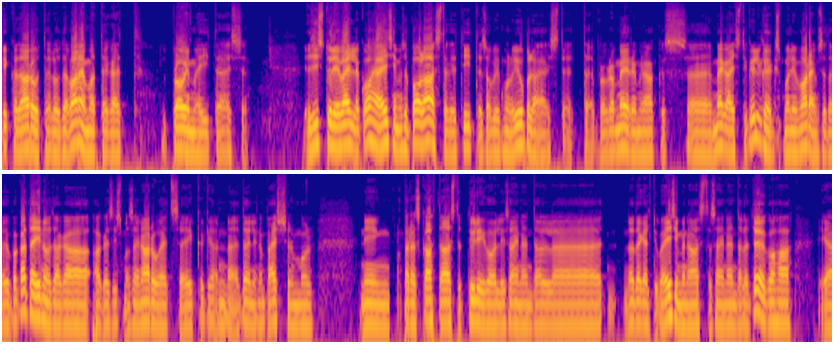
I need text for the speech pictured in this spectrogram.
pikkade arutelude vanematega, et proovime IT asja ja siis tuli välja kohe esimese poole aastaga, et IT sobib mulle jube hästi, et äh, programmeerimine hakkas äh, mega hästi külge, eks ma olin varem seda juba ka teinud, aga, aga siis ma sain aru, et see ikkagi on äh, tõeline passion mul. Ning pärast kahte aastat ülikooli sain endal, no tegelikult juba esimene aasta sain endale töökoha ja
